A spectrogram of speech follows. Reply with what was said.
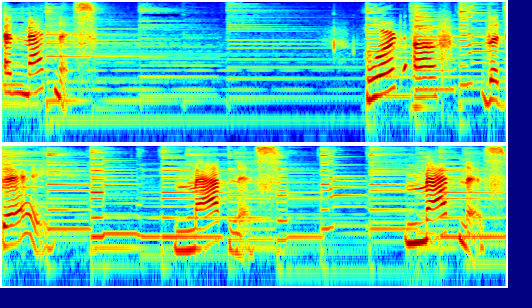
and madness. Word of the day madness. Madness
